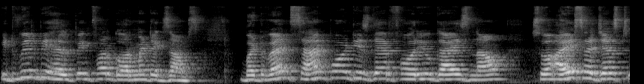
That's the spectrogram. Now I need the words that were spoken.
it will be helping for government exams. But when SANPoint is there for you guys now so i suggest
